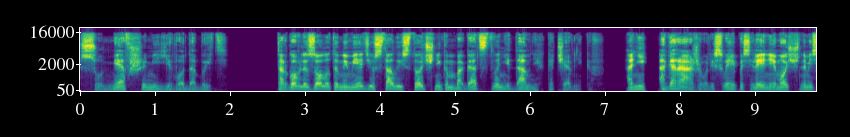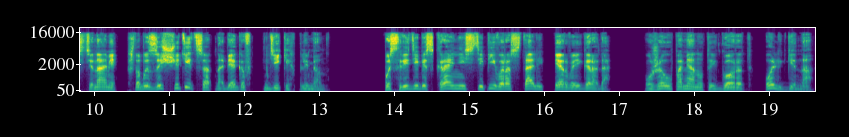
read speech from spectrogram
сумевшими его добыть. Торговля золотом и медью стала источником богатства недавних кочевников. Они огораживали свои поселения мощными стенами, чтобы защититься от набегов диких племен. Посреди бескрайней степи вырастали первые города. Уже упомянутый город Ольгина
